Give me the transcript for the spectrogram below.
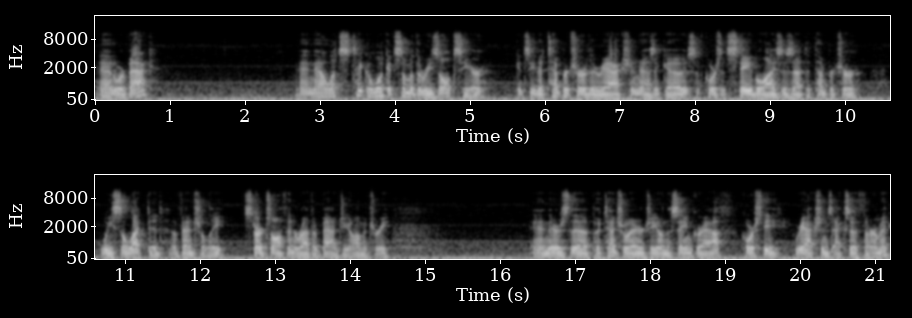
And we're back. And now let's take a look at some of the results here. You can see the temperature of the reaction as it goes. Of course, it stabilizes at the temperature we selected eventually. It starts off in rather bad geometry. And there's the potential energy on the same graph. Of course, the reaction's exothermic.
